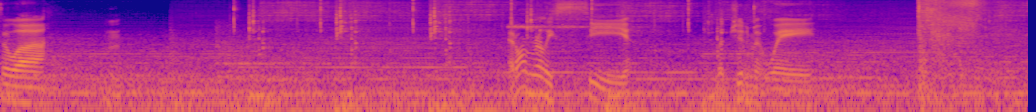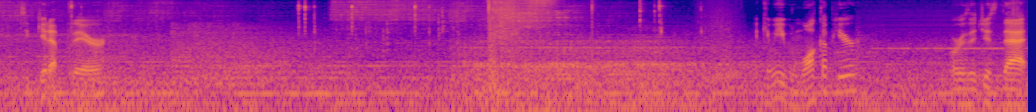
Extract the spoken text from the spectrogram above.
So, uh... Hmm. I don't really see... legitimate way... to get up there. We even walk up here? Or is it just that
